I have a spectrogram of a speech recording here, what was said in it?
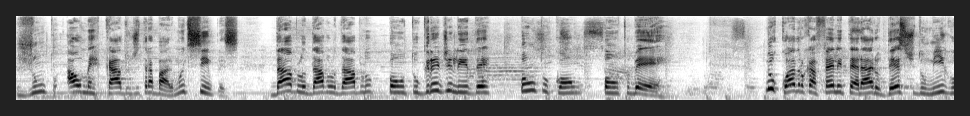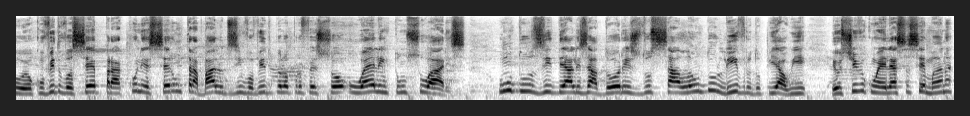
junto ao mercado de trabalho. Muito simples, www.grandelider.com.br. No quadro Café Literário deste domingo, eu convido você para conhecer um trabalho desenvolvido pelo professor Wellington Soares, um dos idealizadores do Salão do Livro do Piauí. Eu estive com ele essa semana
